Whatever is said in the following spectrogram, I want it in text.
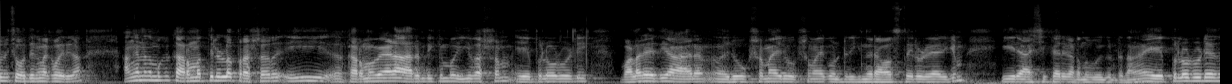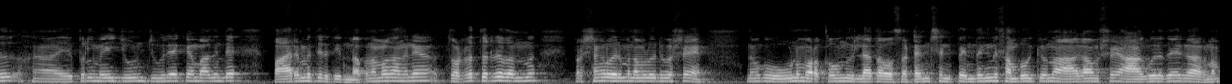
ഒരു ചോദ്യങ്ങളൊക്കെ വരിക. അങ്ങനെ നമുക്ക് കർമ്മത്തിലുള്ള പ്രഷർ ഈ കർമ്മവേള ആരംഭിക്കുമ്പോൾ ഈ വർഷം ഏപ്രിലോടുകൂടി വളരെയധികം ആരം രൂക്ഷമായി രൂക്ഷമായി കൊണ്ടിരിക്കുന്ന ഒരു അവസ്ഥയിലൂടെയായിരിക്കും ഈ രാശിക്കാർ കടന്നുപോയിക്കൊണ്ടിരുന്നത്. അങ്ങനെ ഏപ്രിലോടുകൂടി അത് ഏപ്രിൽ മെയ് ജൂൺ ജൂലൈ ഒക്കെ ആകുമ്പോൾ അതിന്റെ പാരമ്പര്യത്തിലെത്തിയിട്ടുണ്ട്. അപ്പോൾ നമുക്ക് അങ്ങനെ തുടരെ തുടരെ വന്ന് പ്രശ്നങ്ങൾ വരുമ്പോൾ നമ്മൾ ഒരു പക്ഷേ നമുക്ക് ഊണും ഉറക്കമൊന്നും ഇല്ലാത്ത അവസ്ഥ. ടെൻഷൻ ഇപ്പോൾ എന്തെങ്കിലും സംഭവിക്കുമെന്ന ആകാംക്ഷ ആകുലതയും കാരണം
